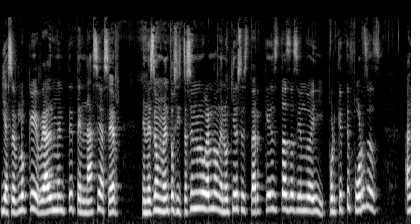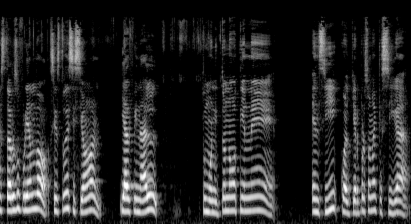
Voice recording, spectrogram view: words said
y hacer lo que realmente te nace hacer en ese momento, si estás en un lugar donde no quieres estar, ¿qué estás haciendo ahí? ¿Por qué te forzas a estar sufriendo si es tu decisión? Y al final, tu monito no tiene en sí cualquier persona que siga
